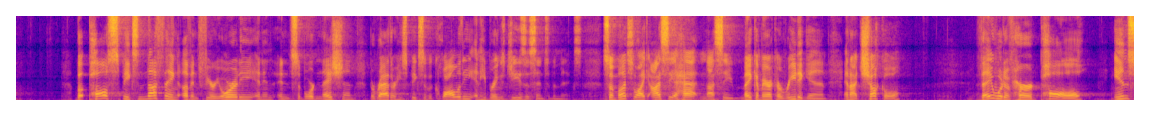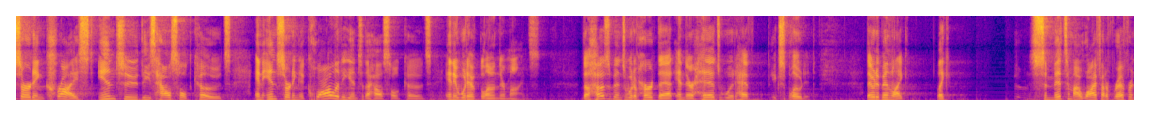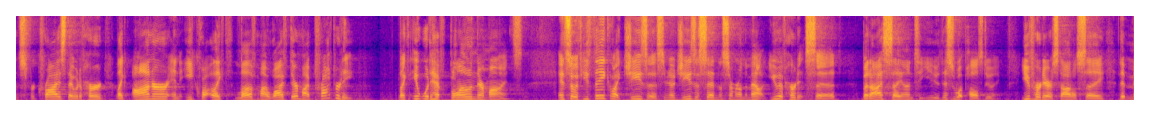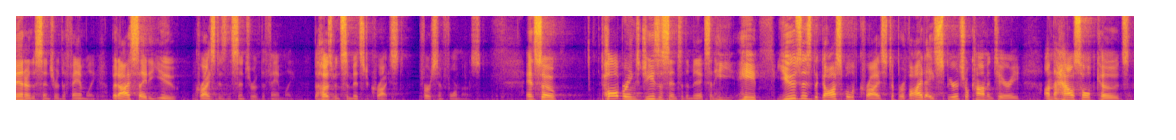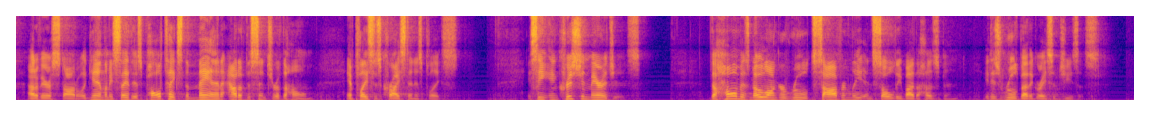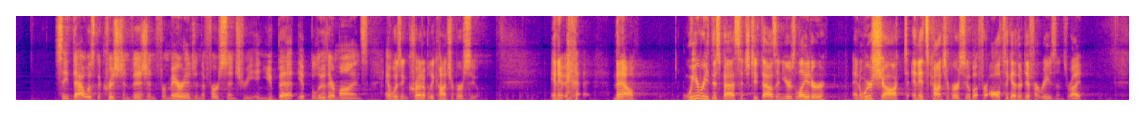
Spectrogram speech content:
But Paul speaks nothing of inferiority and, in, subordination, but rather he speaks of equality and he brings Jesus into the mix. So much like I see a hat and I see Make America Read Again and I chuckle, they would have heard Paul inserting Christ into these household codes and inserting equality into the household codes, and it would have blown their minds. The husbands would have heard that and their heads would have exploded. They would have been like, like submit to my wife out of reverence for Christ. They would have heard like honor and equal, like love my wife. They're my property. Like it would have blown their minds. And so if you think like Jesus, you know, Jesus said in the Sermon on the Mount, you have heard it said, but I say unto you, this is what Paul's doing. You've heard Aristotle say that men are the center of the family, but I say to you, Christ is the center of the family. The husband submits to Christ first and foremost. And so Paul brings Jesus into the mix, and he, he uses the gospel of Christ to provide a spiritual commentary on the household codes out of Aristotle. Again, let me say this Paul takes the man out of the center of the home and places Christ in his place. You see, in Christian marriages, the home is no longer ruled sovereignly and solely by the husband, it is ruled by the grace of Jesus. See, that was the Christian vision for marriage in the first century, and you bet it blew their minds and was incredibly controversial. And it, now, we read this passage 2,000 years later, and we're shocked, and it's controversial, but for altogether different reasons, right?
